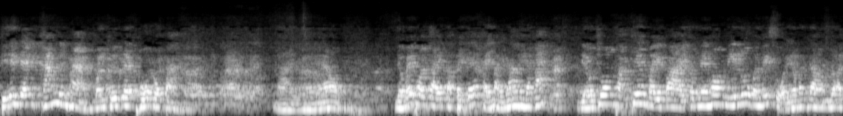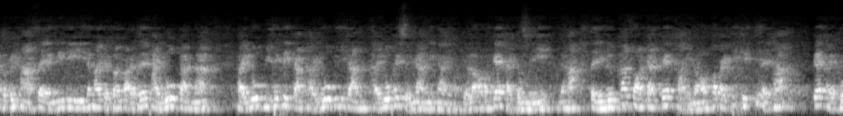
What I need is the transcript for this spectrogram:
สีแดงๆอีกครั้งหนึ่งค่ะ บันทึกและโพสลงไปได้แล้ว เดี๋ยวไม่พอใจกลับไปแก้ไขใหม่ได้นะคะ เดี๋ยวช่วงพักเที่ยงบ่ายๆตรงในห้องนี้รูปมันไม่สวยนะมันดำเราอาจจะไปหาแสงดีๆนะคะ เดี๋ยวตอนบ่ายเราจะได้ถ่ายรูปกันนะ ถ่ายรูปมีเทคนิคการถ่ายรูปวิธีการถ่ายรูปให้สวยงามยังไง เดี๋ยวเราเอามาแก้ไขตรงนี้นะคะ แต่อย่าลืมขั้นตอนการแก้ไขเนาะก็ไปที่คลิกที่ไหนคะ แก้ไขโปร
